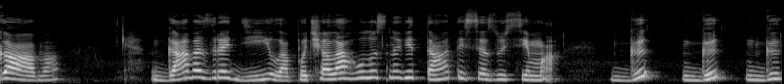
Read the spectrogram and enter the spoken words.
гава. Гава зраділа, почала голосно вітатися з усіма. Г, г, г.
